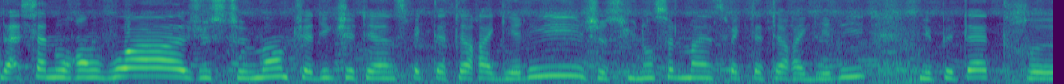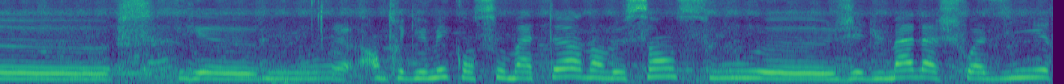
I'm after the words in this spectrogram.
bah, ça nous renvoie justement, tu as dit que j'étais un spectateur aguerri, je suis non seulement un spectateur aguerri, mais peut-être euh, entre guillemets consommateur dans le sens où euh, j'ai du mal à choisir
